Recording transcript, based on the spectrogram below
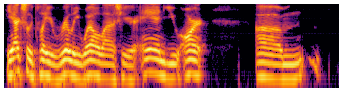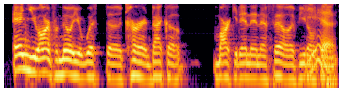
he actually played really well last year, and you aren't, um, and you aren't familiar with the current backup market in the NFL if you don't yeah. think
